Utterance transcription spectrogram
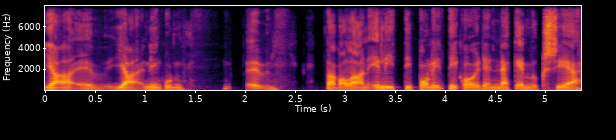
ja, ja niin kuin tavallaan elittipolitikoiden näkemyksiä.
